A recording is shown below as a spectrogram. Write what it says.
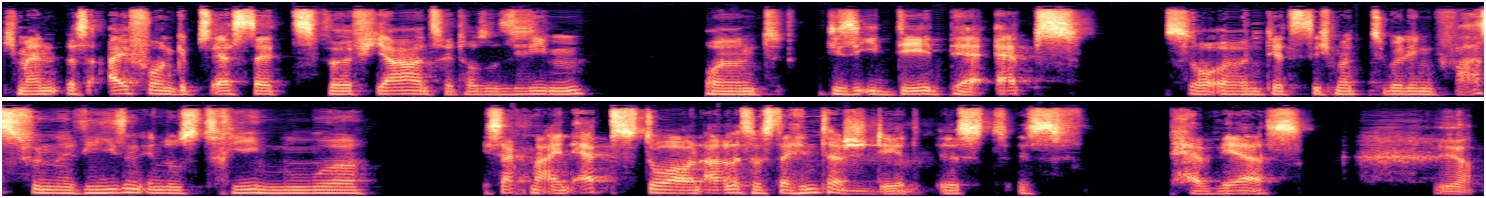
Ich meine, das iPhone gibt es erst seit zwölf Jahren, 2007. Und diese Idee der Apps, so, und jetzt sich mal zu überlegen, was für eine Riesenindustrie nur ich sag mal, ein App Store und alles, was dahinter mhm. steht, ist, ist pervers. Ja.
